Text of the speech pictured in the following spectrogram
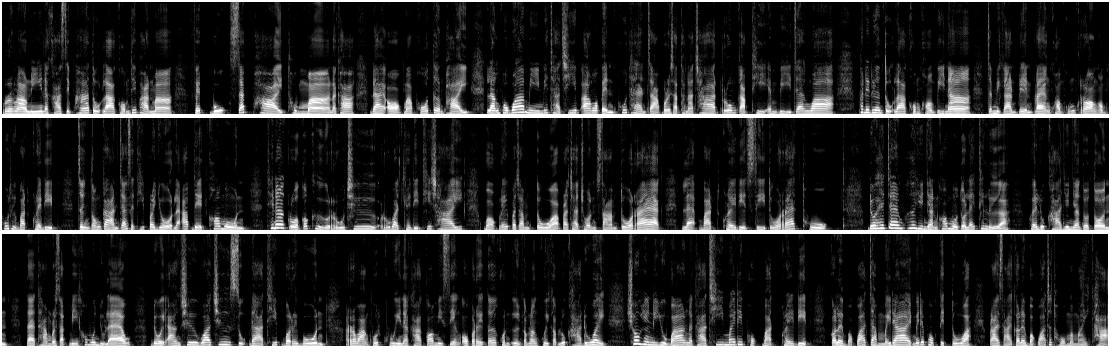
เรื่องราวนี้นะคะ 15 ตุลาคมที่ผ่านมา Facebook แซปพายทมมานะคะ ได้ออกมาโพสต์เตือนภัย หลังพบว่ามีมิจฉาชีพอ้างว่าเป็นผู้แทนจากบริษัทธนาชาติ ร่วมกับ TMB แจ้งว่าภายในเดือนตุลาคมของปีหน้า จะมีการเปลี่ยนแปลงความคุ้มครองของผู้ถือบัตรเครดิต จึงต้องการแจ้งสิทธิประโยชน์และอัปเดตข้อมูล ที่น่ากลัวก็คือรู้ชื่อ รู้บัตรเครดิตที่ใช้ บอกเลขประจำตัวประชาชน 3 ตัวแรก และบัตรเครดิต 4 ตัวแรกถูก โดยให้แจ้งเพื่อยืนยันข้อมูลตัวเลขที่เหลือ เพื่อให้ลูกค้ายืนยันตัวตน แต่ทางบริษัทมีข้อมูลอยู่แล้ว โดยอ้างชื่อว่าชื่อสุดาทิพย์บริบูรณ์ ระหว่างพูดคุยนะคะ ก็มีเสียงโอเปอเรเตอร์คนอื่นกำลังคุยกับลูกค้าด้วย โชคยังดีอยู่บ้างนะคะ ที่ไม่ได้พกบัตรเครดิต ก็เลยบอกว่าจำไม่ได้ไม่ได้พกติดตัว ปลายสายก็เลยบอกว่าจะโทรมาใหม่ค่ะ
